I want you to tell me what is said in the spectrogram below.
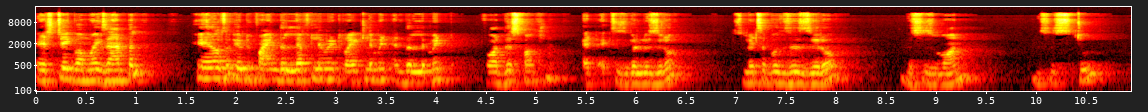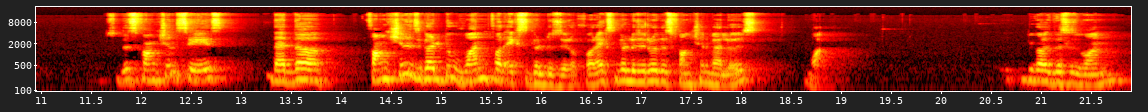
Let's take one more example. Here also we have to find the left limit, right limit and the limit for this function at x is equal to 0. So let's suppose this is 0, this is 1, this is 2. So this function says that the function is equal to 1 for x equal to 0. For x equal to 0, this function value is 1. Because this is 1,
